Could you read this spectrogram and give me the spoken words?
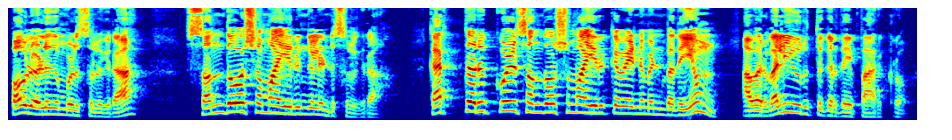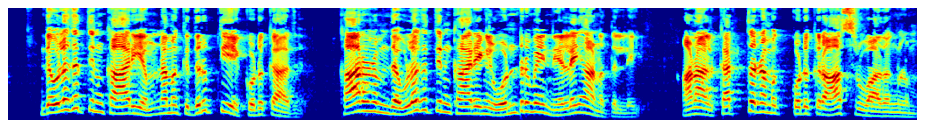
பவுல் எழுதும் பொழுது சொல்கிறார் சந்தோஷமாயிருங்கள் என்று சொல்கிறார். கர்த்தருக்குள் சந்தோஷமாயிருக்க வேண்டும் என்பதையும் அவர் வலியுறுத்துகிறதை பார்க்கிறோம். இந்த உலகத்தின் காரியம் நமக்கு திருப்தியை கொடுக்காது. காரணம் இந்த உலகத்தின் காரியங்கள் ஒன்றுமே நிலையானதில்லை. ஆனால் கர்த்தர் நமக்கு கொடுக்கிற ஆசிர்வாதங்களும்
